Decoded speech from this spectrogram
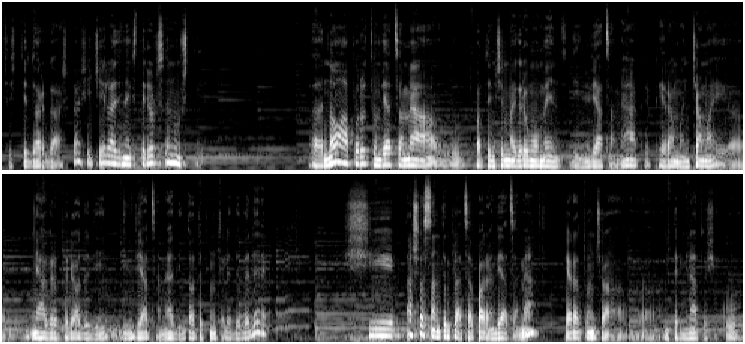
să știe doar gașca și ceilalți din exterior să nu știe. Uh, nou a apărut în viața mea, poate în cel mai greu moment din viața mea, cred că eram în cea mai uh, neagră perioadă din, din viața mea, din toate punctele de vedere. Și așa s-a întâmplat să apară în viața mea. Chiar atunci uh, am terminat-o și cu,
